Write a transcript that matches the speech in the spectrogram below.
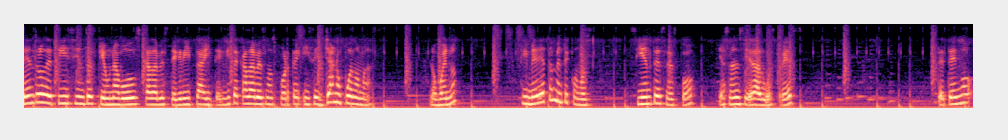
Dentro de ti sientes que una voz cada vez te grita y te grita cada vez más fuerte y dice, ya no puedo más. Lo bueno, que inmediatamente cuando sientes esto, ya sea ansiedad o estrés, te tengo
